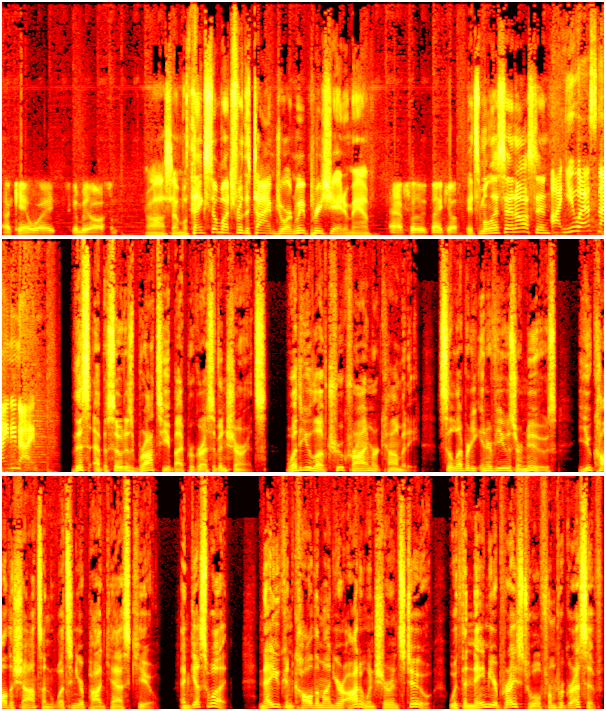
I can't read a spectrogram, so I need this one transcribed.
I can't wait. It's gonna be awesome. Awesome. Well, thanks so much for the time, Jordan. We appreciate it, man. Absolutely. Thank y'all. It's Melissa and Austin. On US 99. This episode is brought to you by Progressive Insurance. Whether you love true crime or comedy, celebrity interviews or news, you call the shots on what's in your podcast queue. And guess what? Now you can call them on your auto insurance too with the Name Your Price tool from Progressive.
